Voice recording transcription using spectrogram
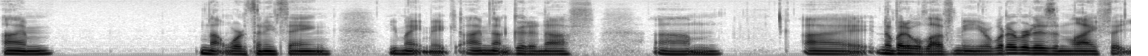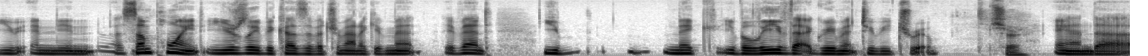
I'm not worth anything. You might make I'm not good enough. Um, I nobody will love me or whatever it is in life that you and in at some point usually because of a traumatic event event you make you believe that agreement to be true Sure. and uh,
